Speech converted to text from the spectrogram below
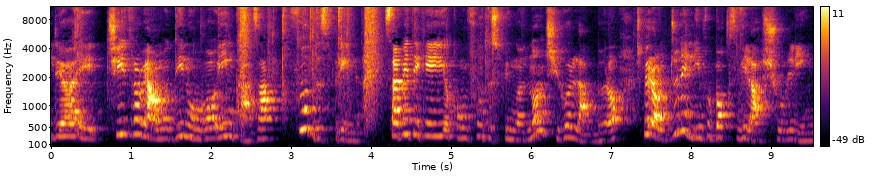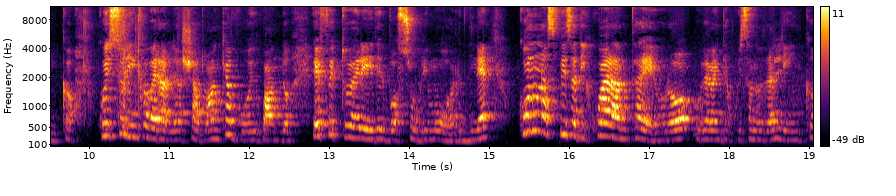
video e ci troviamo di nuovo in casa Food Spring. Sapete che io con Food Spring non ci collaboro, però giù nell'info box vi lascio un link. Questo link verrà lasciato anche a voi quando effettuerete il vostro primo ordine con una spesa di 40 euro, ovviamente acquistando dal link,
